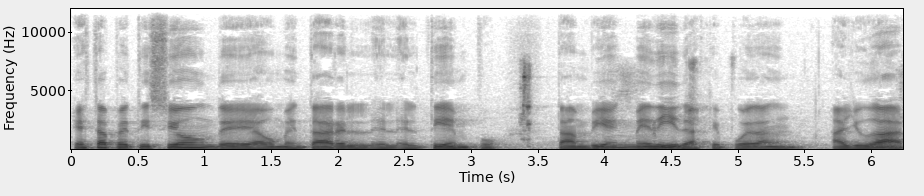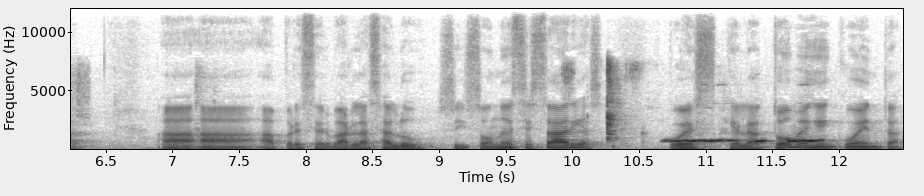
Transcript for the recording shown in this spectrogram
esta petición de aumentar el, tiempo, también medidas que puedan ayudar a preservar la salud. Si son necesarias, pues que la tomen en cuenta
